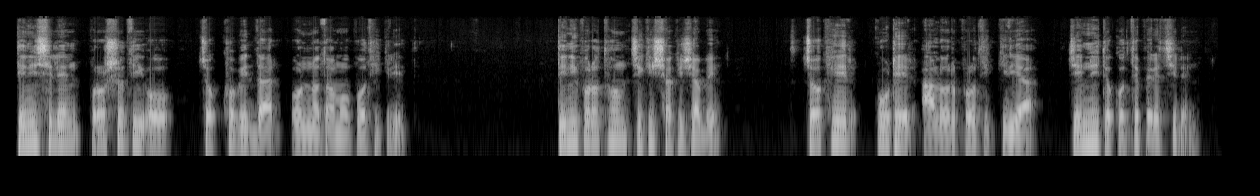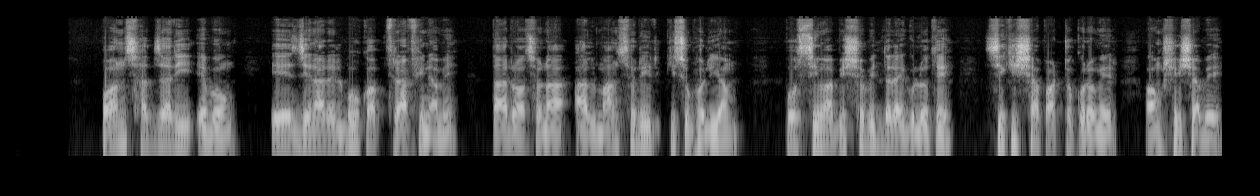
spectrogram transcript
তিনি ছিলেন প্রসূতি ও চক্ষুবিদ্যার অন্যতম পথিকৃৎ। তিনি প্রথম চিকিৎসক হিসাবে চোখের কুটের আলোর প্রতিক্রিয়া চিহ্নিত করতে পেরেছিলেন। ওয়ান সার্জারি এবং a general book of therapy নামে তার রচনা আল মানসুরির কিছু ভলিউম পশ্চিমা বিশ্ববিদ্যালয়গুলোতে চিকিৎসা পাঠ্যক্রমের অংশ হিসাবে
